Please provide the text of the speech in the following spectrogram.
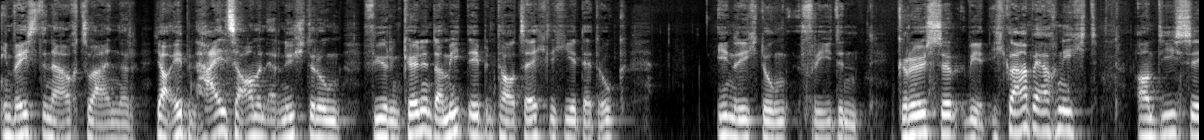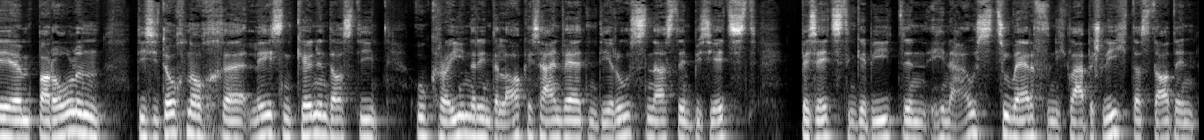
im Westen auch zu einer ja eben heilsamen Ernüchterung führen können, damit eben tatsächlich hier der Druck in Richtung Frieden größer wird. Ich glaube auch nicht an diese ähm, Parolen die Sie doch noch äh, lesen können, dass die Ukrainer in der Lage sein werden, die Russen aus den bis jetzt besetzten Gebieten hinauszuwerfen. Ich glaube schlicht, dass da den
